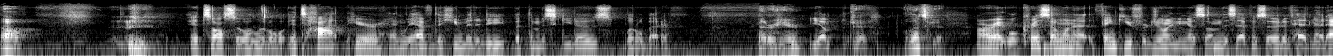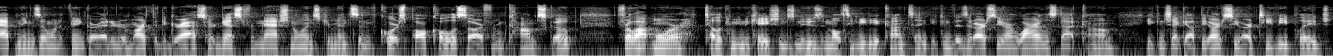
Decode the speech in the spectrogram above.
Oh, It's also a little. It's hot here, and we have the humidity, but the mosquitoes a little better. better here. Yep. Good. Well, that's good. All right. Well, Chris, I want to thank you for joining us on this episode of HetNet Happenings. I want to thank our editor, Martha DeGrasse, our guest from National Instruments, and of course, Paul Kolesar from CommScope For a lot more telecommunications news and multimedia content, you can visit rcrwireless.com. You can check out the RCR TV page.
